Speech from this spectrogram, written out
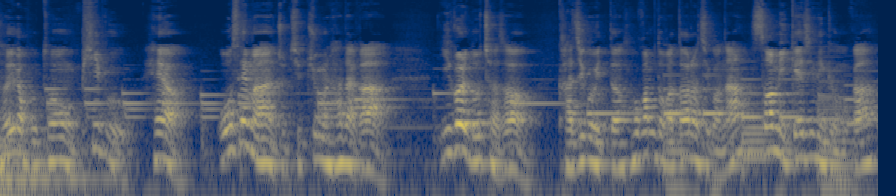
저희가 보통 피부, 헤어, 옷에만 좀 집중을 하다가 이걸 놓쳐서 가지고 있던 호감도가 떨어지거나 썸이 깨지는 경우가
